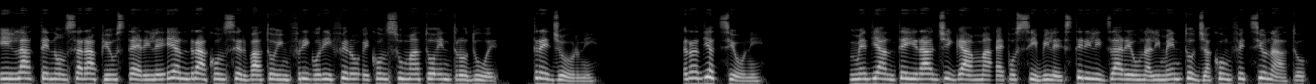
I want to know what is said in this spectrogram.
il latte non sarà più sterile e andrà conservato in frigorifero e consumato entro 2-3 giorni. Radiazioni. Mediante i raggi gamma è possibile sterilizzare un alimento già confezionato,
